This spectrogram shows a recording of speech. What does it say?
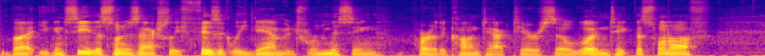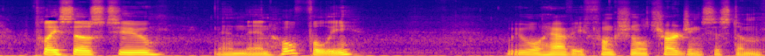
But you can see this one is actually physically damaged. We're missing part of the contact here. So go ahead and take this one off, replace those two, and then hopefully we will have a functional charging system.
